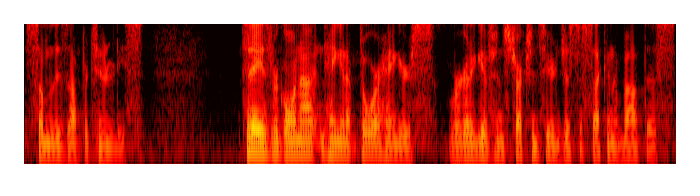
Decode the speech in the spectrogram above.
some of these opportunities. Today, as we're going out and hanging up door hangers, we're going to give instructions here in just a second about this.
